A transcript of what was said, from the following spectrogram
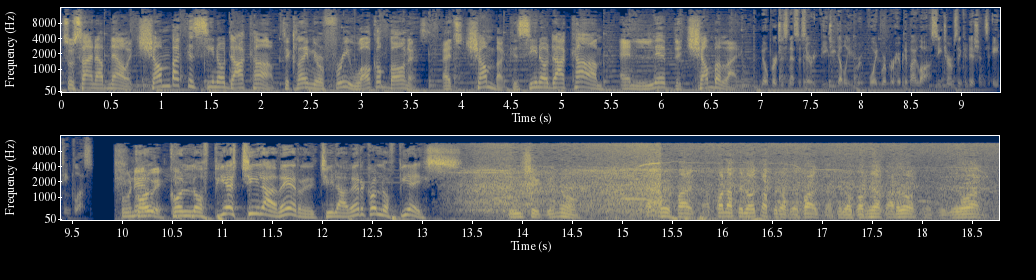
So sign up now at chumbacasino.com to claim your free welcome bonus. That's chumbacasino.com and live the Chumba life. No purchase necessary. BGW. Void were prohibited by law. See terms and conditions. 18 plus. Un Con, héroe. con los pies Chilaver, Chilaver con los pies. Dice que no. Fue falta, fue la pelota, pero fue falta. Se lo comió a Cardoso, se llegó antes.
